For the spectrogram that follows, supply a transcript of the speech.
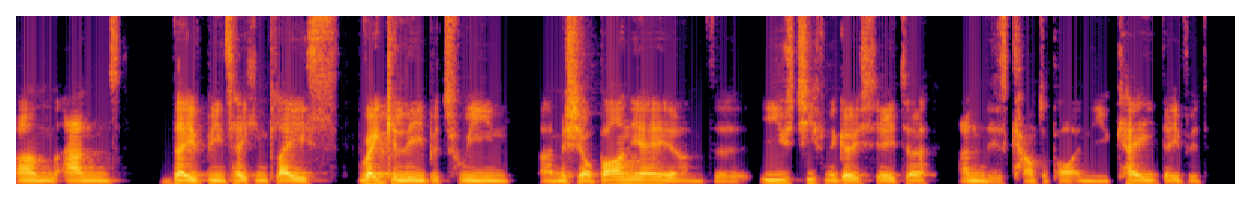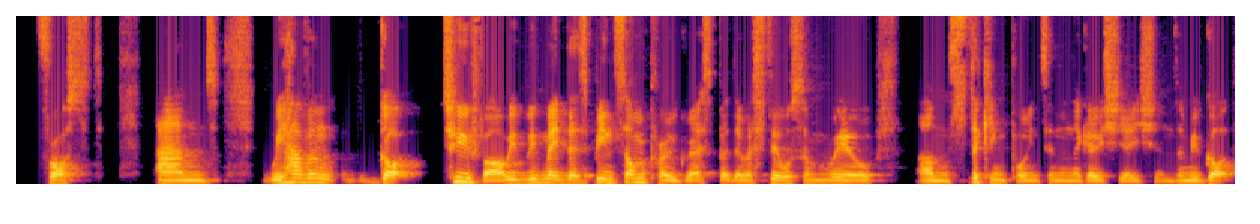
um, and they've been taking place regularly between uh, Michel Barnier, um, the EU's chief negotiator, and his counterpart in the UK, David Frost. And we haven't got too far. We've, we've made, there's been some progress, but there are still some real um, sticking points in the negotiations. And we've got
